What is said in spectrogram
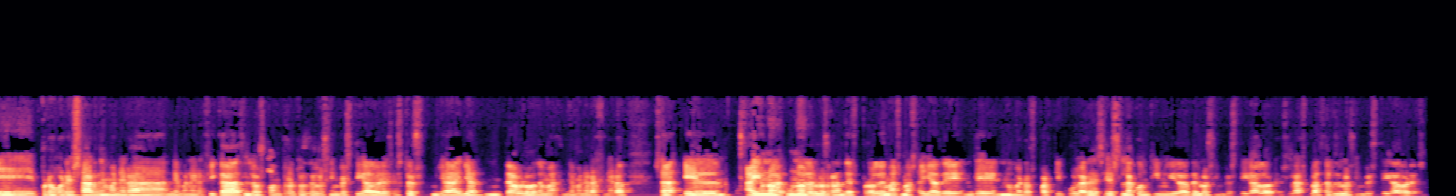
eh, progresar de manera, de manera eficaz, los contratos de los investigadores, esto es, ya, ya te hablo de, manera general. O sea, el, hay uno, de los grandes problemas, más allá de, números particulares, es la continuidad de los investigadores, las plazas de los investigadores,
